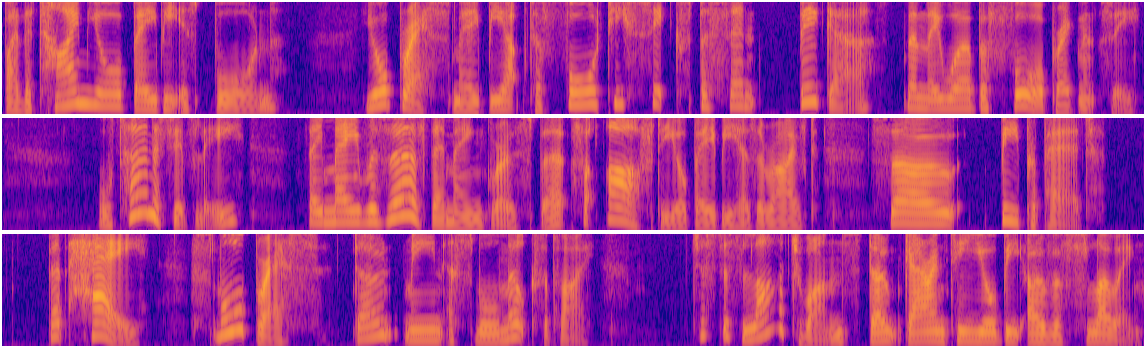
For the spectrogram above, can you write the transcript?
By the time your baby is born, your breasts may be up to 46% bigger than they were before pregnancy. Alternatively, they may reserve their main growth spurt for after your baby has arrived. So be prepared. But hey, small breasts don't mean a small milk supply. Just as large ones don't guarantee you'll be overflowing.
